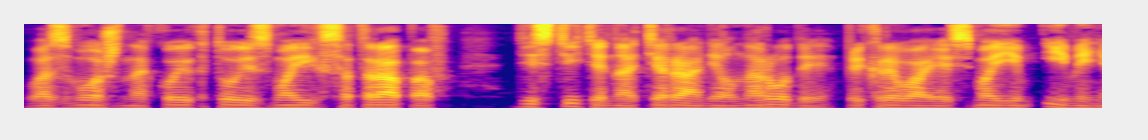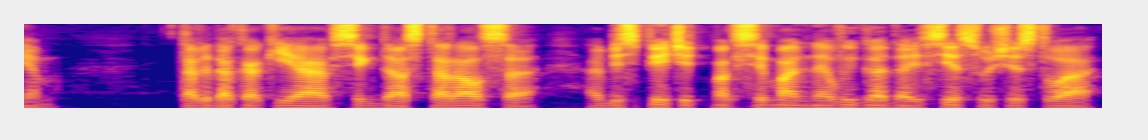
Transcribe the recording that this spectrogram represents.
Возможно, кое-кто из моих сатрапов действительно тиранил народы, прикрываясь моим именем, тогда как я всегда старался обеспечить максимальной выгодой все существа,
